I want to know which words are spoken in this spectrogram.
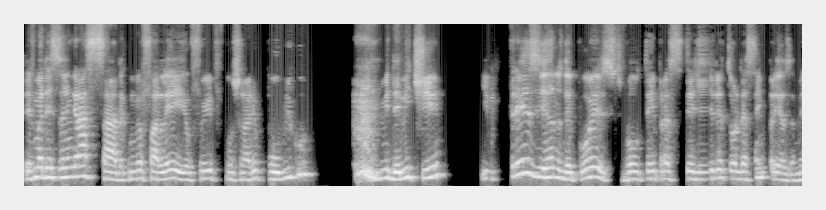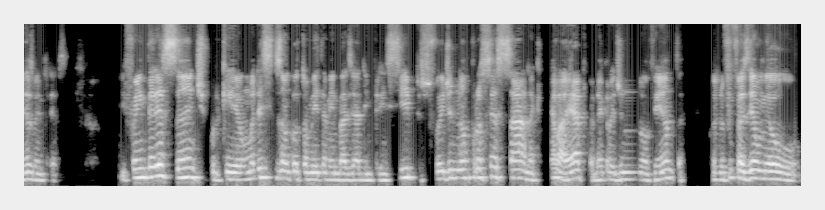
Teve uma decisão engraçada, como eu falei, eu fui funcionário público, me demiti, e 13 anos depois, voltei para ser diretor dessa empresa, mesma empresa. E foi interessante, porque uma decisão que eu tomei também baseada em princípios foi de não processar. Naquela época, década de 90, quando eu fui fazer o meu,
